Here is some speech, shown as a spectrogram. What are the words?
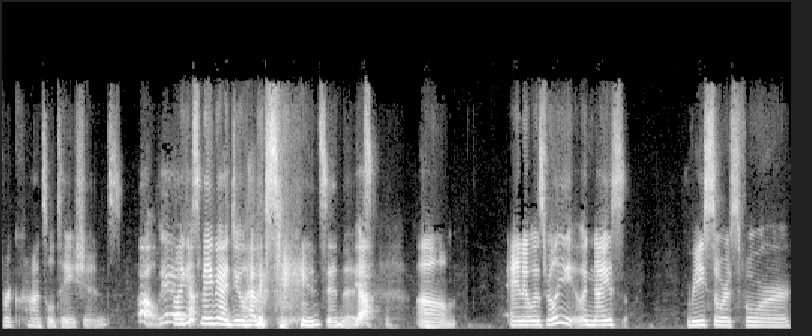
for consultations. Oh, yeah. So I yeah. guess maybe I do have experience in this. Yeah. Um, and it was really a nice resource for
